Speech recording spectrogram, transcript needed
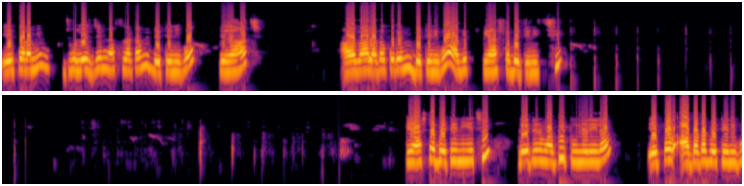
এরপর আমি ঝোলের যে মশলাটা আমি বেটে নিব, পেঁয়াজ, আলাদা আলাদা করে আমি বেটে নিব। আগে পেঁয়াজটা বেটে নিচ্ছি। পেঁয়াজটা বেটে নিয়েছি, প্লেটের মধ্যে তুলে নিলাম, এরপর আদাটা বেটে নিব।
